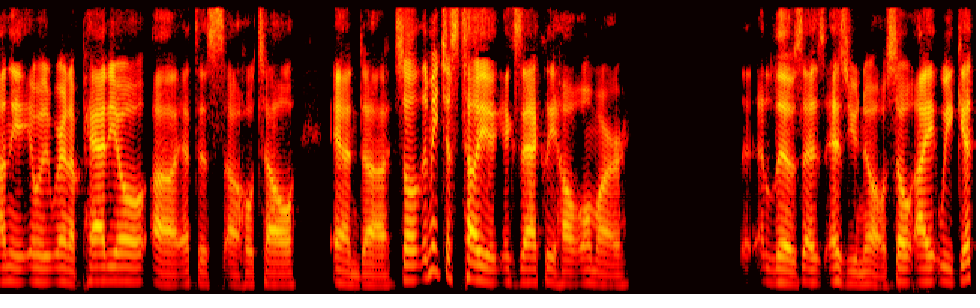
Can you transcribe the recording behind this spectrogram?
on the it was- we're in a patio uh, at this uh, hotel. And uh, so let me just tell you exactly how Omar uh, lives as as you know. So I we get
